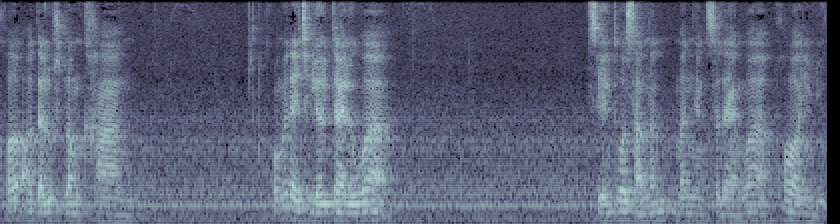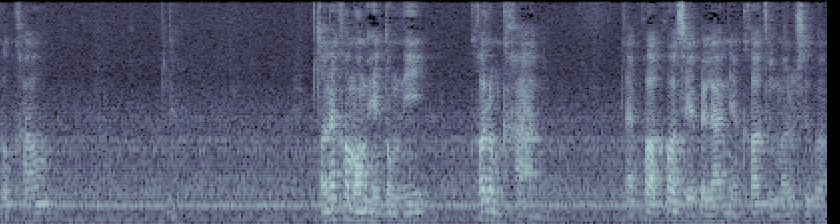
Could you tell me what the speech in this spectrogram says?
เขาเอาแต่รู้สึกลำคาญ เขาไม่ได้เฉลียวใจหรือว่า เสียงโทรศัพท์นั้นมันยังแสดงว่าพ่อยังอยู่กับเขา ตอนนั้นเขามองไม่เห็นตรงนี้ เขาลำคาญ แต่พอพ่อเสียไปแล้วเนี่ยเขาถึงมารู้สึกว่า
